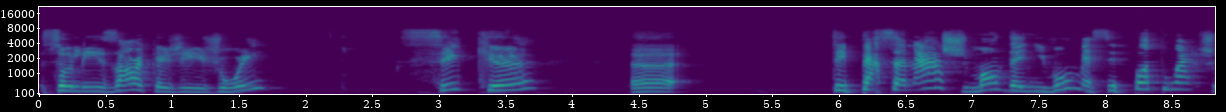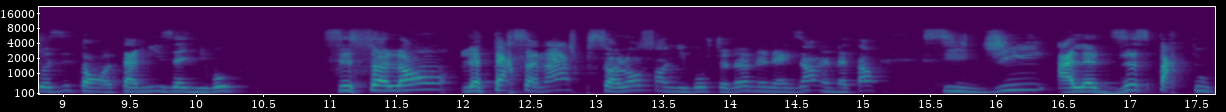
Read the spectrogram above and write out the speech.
sur les heures que j'ai joué, c'est que euh, tes personnages montent de niveau, mais c'est pas toi qui choisis ta mise à niveau. C'est selon le personnage puis selon son niveau. Je te donne un exemple. Mettons, si G, elle a 10 partout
